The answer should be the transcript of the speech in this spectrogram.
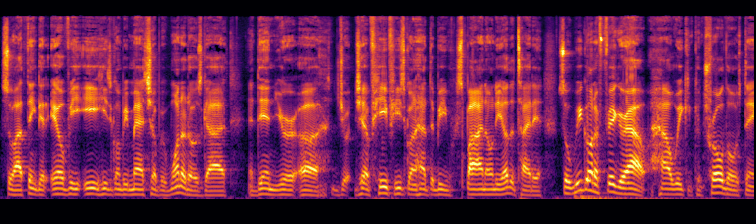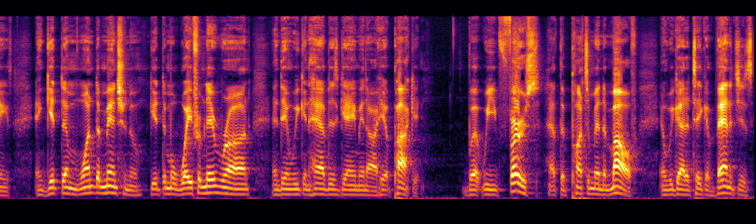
So I think that LVE, he's going to be matched up with one of those guys. And then your uh, Jeff Heath, he's going to have to be spying on the other tight end. So we're going to figure out how we can control those things and get them one dimensional, get them away from their run, and then we can have this game in our hip pocket. But we first have to punch them in the mouth, and we got to take advantages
